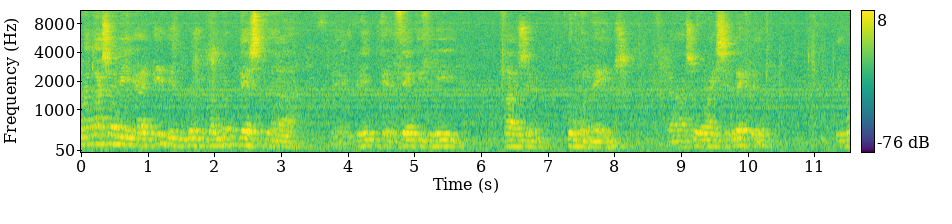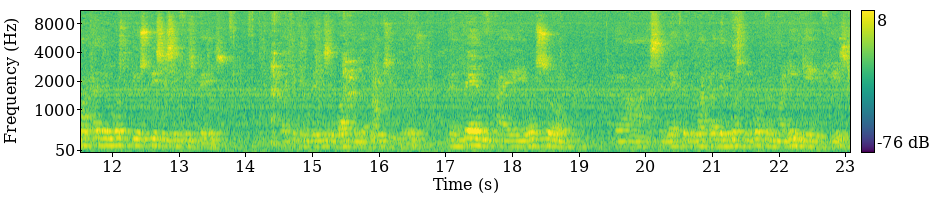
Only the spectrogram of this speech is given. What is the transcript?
what actually I did is because you cannot test uh, great uh, 33,000 common names, uh, so I selected the 100 most used species in this base. I think there is a button that gives you those. And then I also uh, selected one of the most important marine game fish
